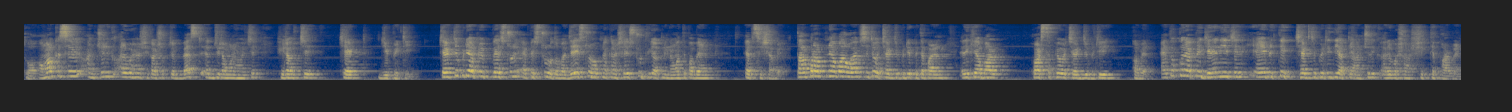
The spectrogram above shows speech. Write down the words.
তো আমার কাছে আঞ্চলিক আরবি শেখার সবচেয়ে বেস্ট অ্যাপ যেটা মনে হয়েছে, সেটা হচ্ছে চ্যাট জিপিটি চ্যাট জিপিটি আপনি প্লে স্টোর অ্যাপ স্টোর অথবা যে স্টোর হোক না কেন, সেই স্টোর থেকে আপনি নামাতে পাবেন অ্যাপস হিসাবে। তারপর আপনি আবার ওয়েবসাইটেও চ্যাট জিপিটি পেতে পারেন, এদিকে আবার হোয়াটসঅ্যাপেও চ্যাট জিপিটি পাবেন এতক্ষণে আপনি জেনে নিয়েছেন এই ভিত্তিক চ্যাট জিপিটি দিয়ে আপনি আঞ্চলিক আরবি ভাষা শিখতে পারবেন।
